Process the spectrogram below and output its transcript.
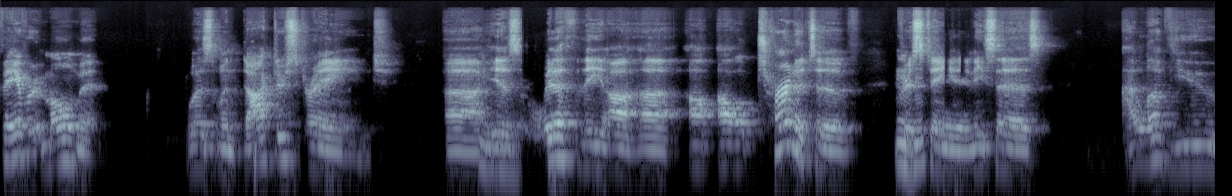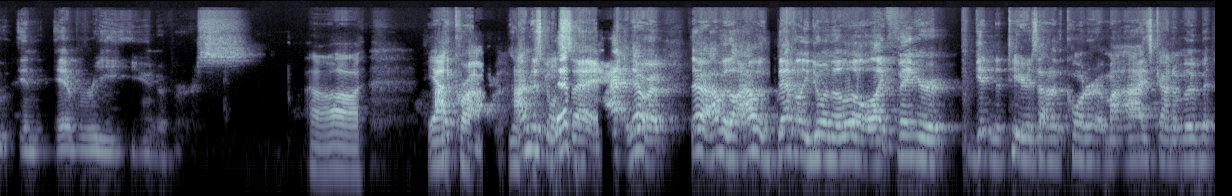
favorite moment was when Doctor Strange uh, Mhm. is with the uh, uh, al- alternative Mhm. Christine, and he says, "I love you in every universe." Uh, I yeah, cried. I'm just gonna That's- say I, there were there. I was I was definitely doing the little like finger getting the tears out of the corner of my eyes kind of movement.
